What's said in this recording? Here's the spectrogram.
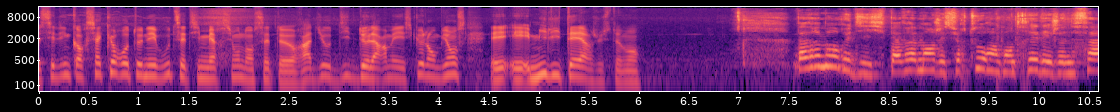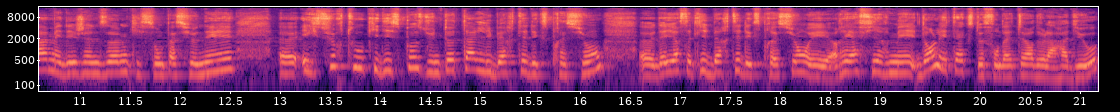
Céline Corsia, que retenez-vous de cette immersion dans cette radio dite de l'armée? Est-ce que l'ambiance est militaire justement? Pas vraiment, Rudy. Pas vraiment. J'ai surtout rencontré des jeunes femmes et des jeunes hommes qui sont passionnés euh, et surtout qui disposent d'une totale liberté d'expression. Euh, D'ailleurs, cette liberté d'expression est réaffirmée dans les textes fondateurs de la radio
